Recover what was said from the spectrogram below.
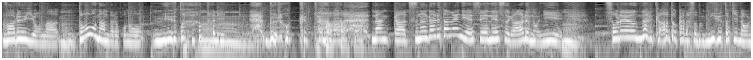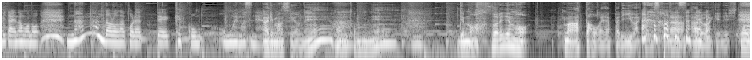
悪いような、ん。どうなんだろうこのミュートだったり、うん。ブロックっていうのは。なんかつながるために SNS があるのに、うんそれをなんか後からそのミュート機能みたいなもの何なんだろうなこれって結構思いますね。ありますよね本当にねでもそれでもまああった方がやっぱりいいわけですから ね。あるわけでして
